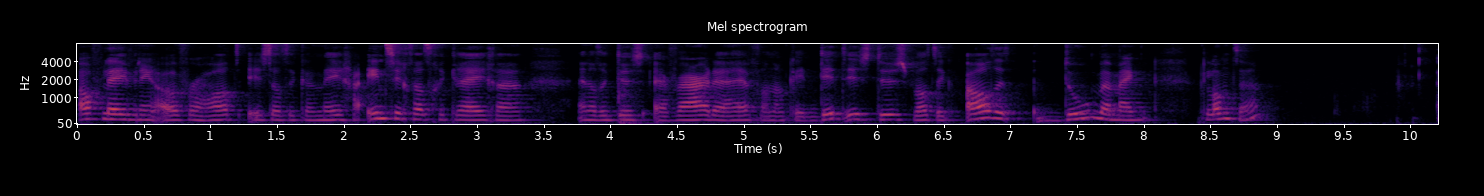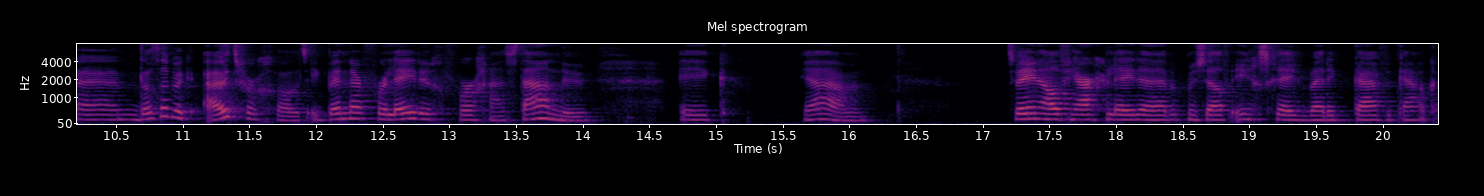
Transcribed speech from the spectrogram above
aflevering over had, is dat ik een mega inzicht had gekregen. En dat ik dus ervaarde hè, van oké, dit is dus wat ik altijd doe bij mijn klanten. En dat heb ik uitvergroot. Ik ben daar volledig voor gaan staan nu. Ik, ja, Tweeënhalf jaar geleden heb ik mezelf ingeschreven bij de KVK, ook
